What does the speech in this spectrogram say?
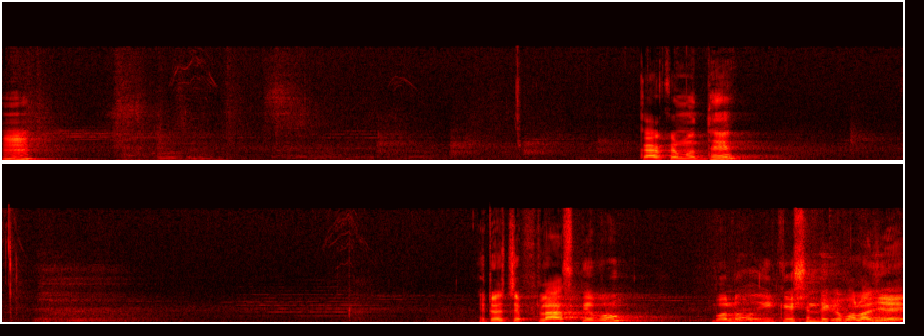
হুম? কার কার মধ্যে? এটা হচ্ছে ফ্লাস্ক এবং, বলো ইকুয়েশন থেকে বলা যায়।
